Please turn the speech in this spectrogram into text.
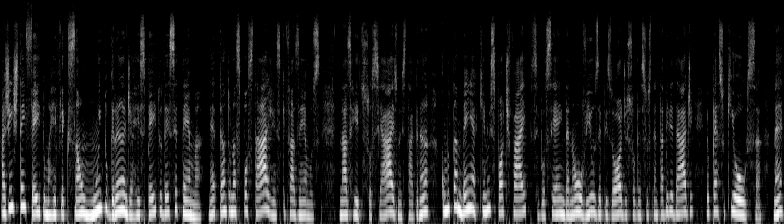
A gente tem feito uma reflexão muito grande a respeito desse tema, né? tanto nas postagens que fazemos nas redes sociais, no Instagram, como também aqui no Spotify. Se você ainda não ouviu os episódios sobre a sustentabilidade, eu peço que ouça. Né?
